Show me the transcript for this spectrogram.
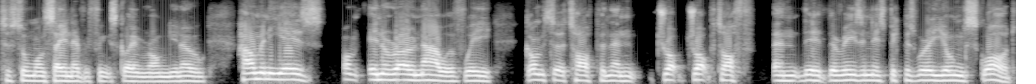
to someone saying everything's going wrong you know? How many years on in a row now have we gone to the top and then dropped dropped off? And the the reason is because we're a young squad.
